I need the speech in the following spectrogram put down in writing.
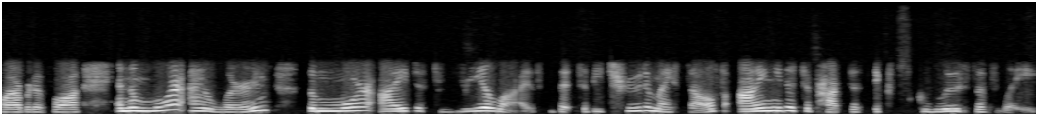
collaborative law. And the more I learned, the more I just realized that to be true to myself, I needed to practice exclusively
